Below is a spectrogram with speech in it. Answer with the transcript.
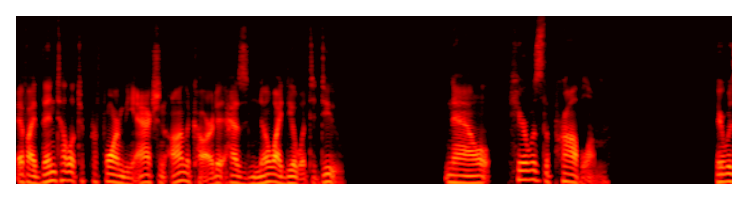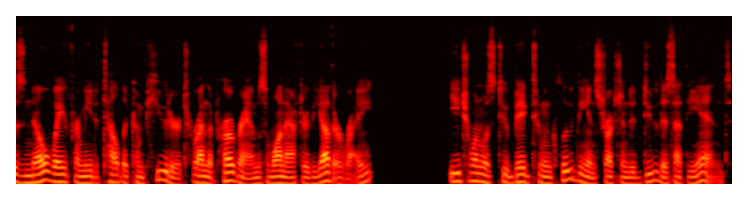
If I then tell it to perform the action on the card, it has no idea what to do. Now, here was the problem. There was no way for me to tell the computer to run the programs one after the other, right? Each one was too big to include the instruction to do this at the end,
